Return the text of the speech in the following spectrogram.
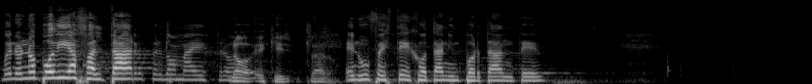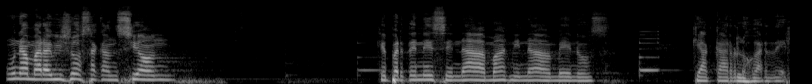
Bueno, no podía faltar, perdón maestro, no, es que, claro, en un festejo tan importante, una maravillosa canción que pertenece nada más ni nada menos que a Carlos Gardel.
